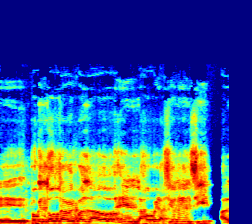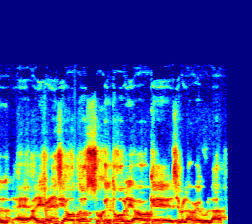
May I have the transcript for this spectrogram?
eh, porque todo está respaldado en las operaciones en sí, eh, a diferencia de otros sujetos obligados que se la regula.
